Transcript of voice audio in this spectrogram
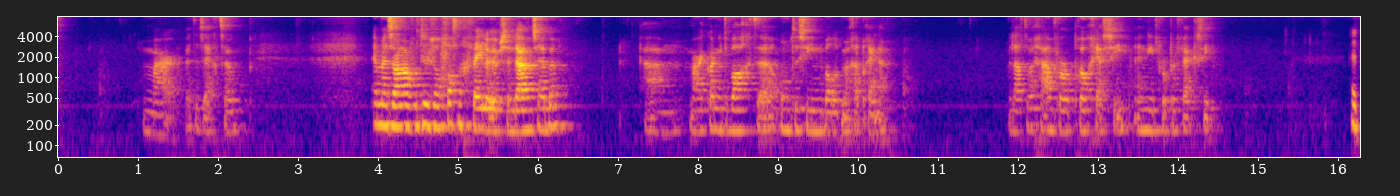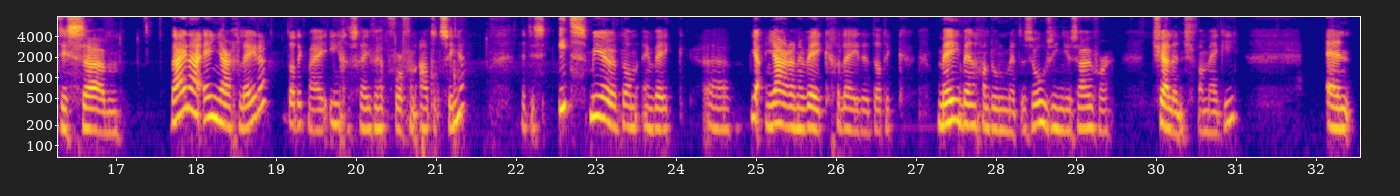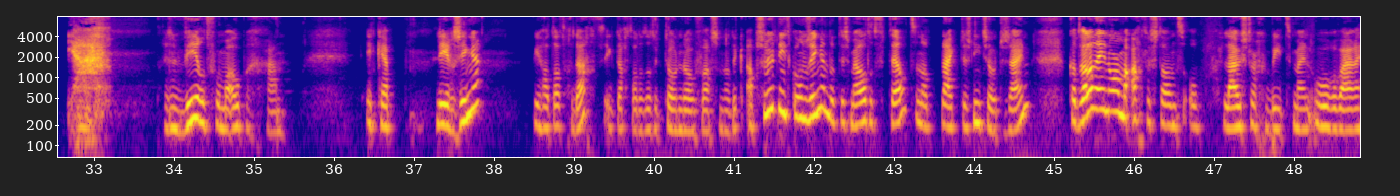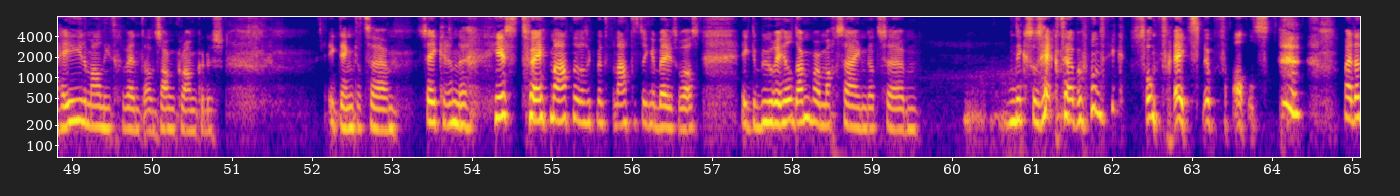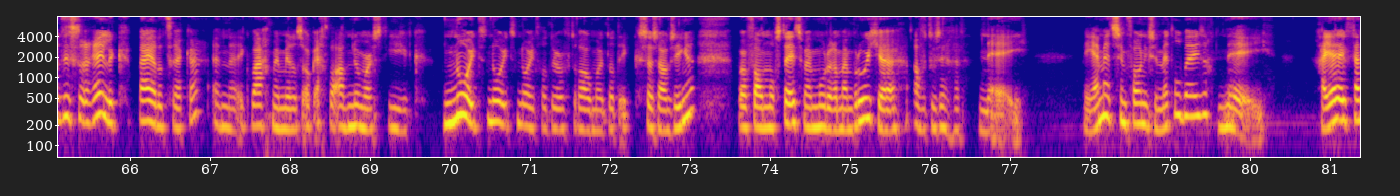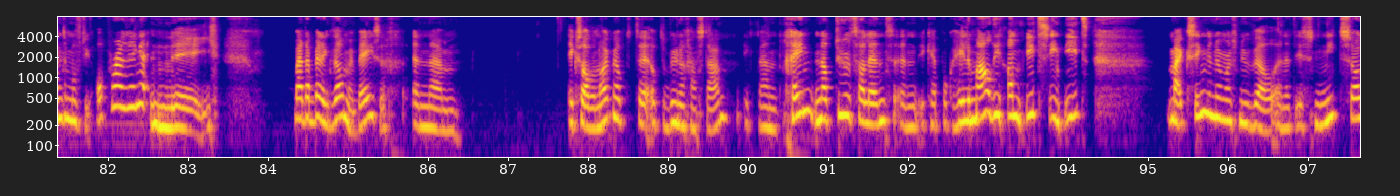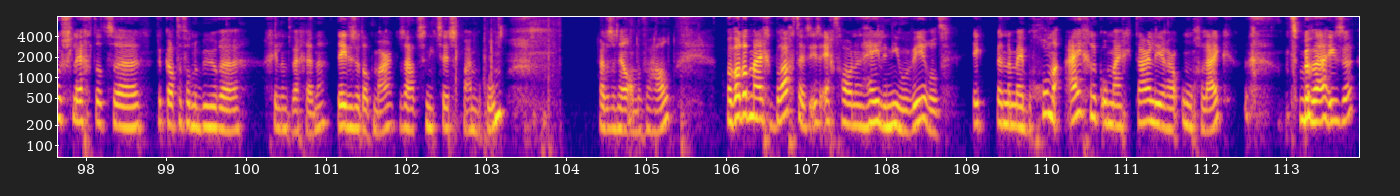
Maar het is echt zo. En mijn zangavontuur zal vast nog vele ups en downs hebben. Ehm, maar ik kan niet wachten om te zien wat het me gaat brengen. Laten we gaan voor progressie en niet voor perfectie. Het is ehm, bijna één jaar geleden dat ik mij ingeschreven heb voor Van A tot Zingen. Het is iets meer dan een week, uh, ja, een jaar en een week geleden dat ik mee ben gaan doen met de Zo Zing Je Zuiver Challenge van Maggie. En ja, er is een wereld voor me open gegaan. Ik heb leren zingen. Wie had dat gedacht? Ik dacht altijd dat ik toondoof was en dat ik absoluut niet kon zingen. Dat is mij altijd verteld en dat blijkt dus niet zo te zijn. Ik had wel een enorme achterstand op luistergebied. Mijn oren waren helemaal niet gewend aan zangklanken. Dus ik denk dat uh, zeker in de eerste twee maanden dat ik met van zingen bezig was, ik de buren heel dankbaar mag zijn dat ze ehm, niks gezegd hebben, want ik zong vreselijk vals. maar dat is redelijk bij aan het trekken. En uh, ik waag me inmiddels ook echt wel aan nummers die ik nooit, nooit, nooit had durven dromen dat ik ze zou zingen. Waarvan nog steeds mijn moeder en mijn broertje af en toe zeggen: Nee. Ben jij met symfonische metal bezig? Nee. Ga jij Phantom of the Opera zingen? Nee. Maar daar ben ik wel mee bezig. En um, ik zal er nooit meer op de, op de bühne gaan staan. Ik ben geen natuurtalent en ik heb ook helemaal die ambitie niet. Maar ik zing de nummers nu wel. En het is niet zo slecht dat uh, de katten van de buren gillend wegrennen. Deden ze dat maar. Dan zaten ze niet steeds op mijn balkon. Maar dat is een heel ander verhaal. Maar wat het mij gebracht heeft, is echt gewoon een hele nieuwe wereld. Ik ben ermee begonnen eigenlijk om mijn gitaarleraar ongelijk te bewijzen.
